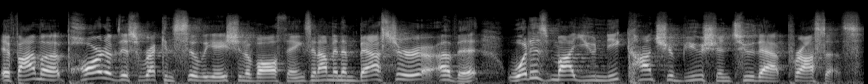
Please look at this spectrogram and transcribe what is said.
if I'm a part of this reconciliation of all things, and I'm an ambassador of it, what is my unique contribution to that process?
